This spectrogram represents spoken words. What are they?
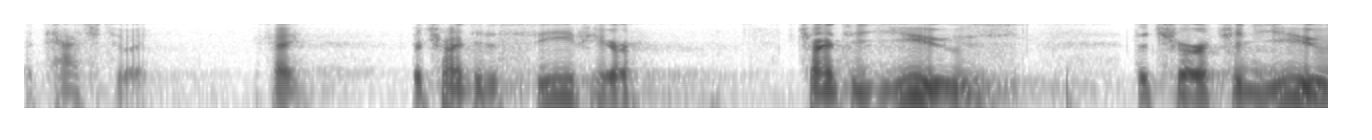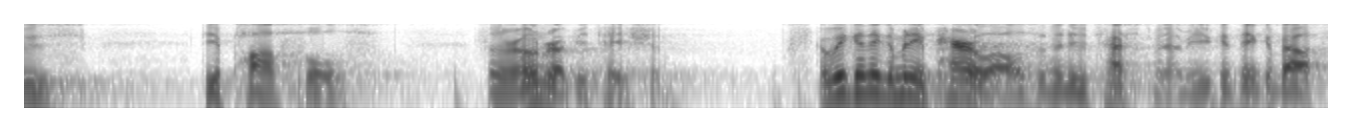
attached to it. Okay? They're trying to deceive here, trying to use the church and use the apostles for their own reputation. And we can think of many parallels in the New Testament. I mean, you can think about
